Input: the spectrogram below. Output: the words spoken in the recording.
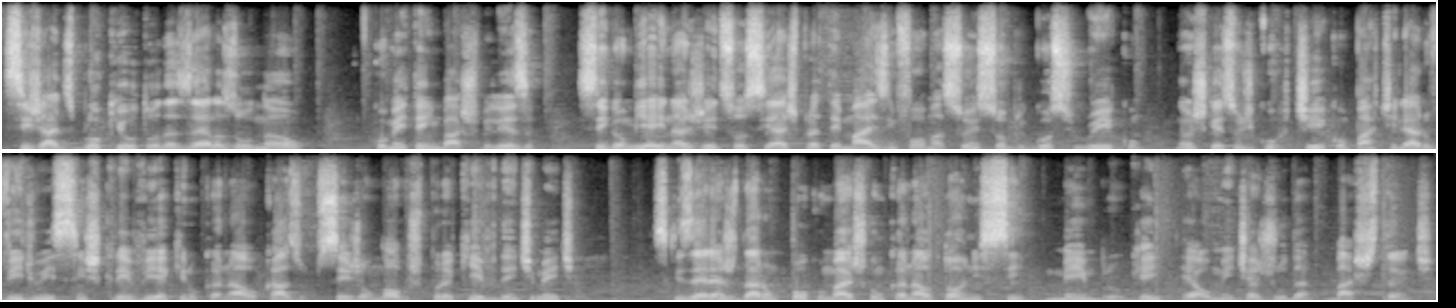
se já desbloqueou todas elas ou não. Comentem aí embaixo, beleza? Sigam-me aí nas redes sociais para ter mais informações sobre Ghost Recon. Não esqueçam de curtir, compartilhar o vídeo e se inscrever aqui no canal, caso sejam novos por aqui, evidentemente. Se quiserem ajudar um pouco mais com o canal, torne-se membro, ok? Realmente ajuda bastante.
